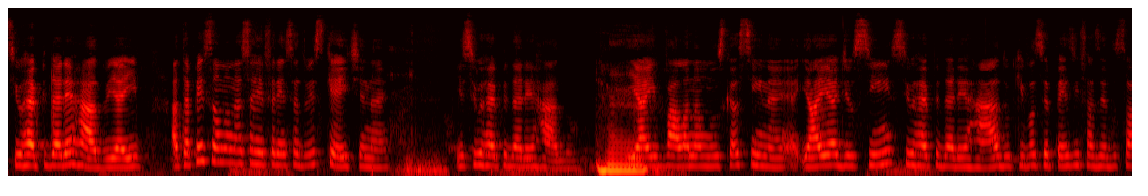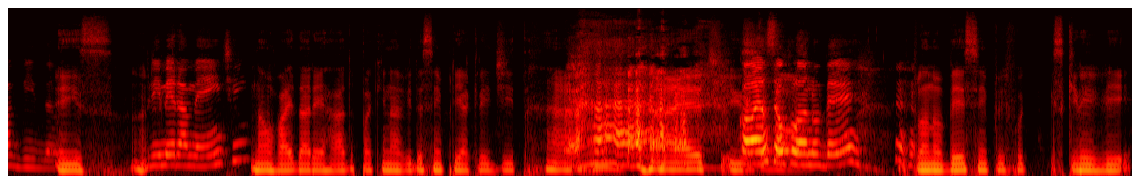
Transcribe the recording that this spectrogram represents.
se o rap der errado. E aí, até pensando nessa referência do skate, né? e se o rap der errado? É. E aí fala na música assim, né? E aí a Dilcim, se o rap der errado, o que você pensa em fazer da sua vida? Isso. Primeiramente... Não vai dar errado para quem na vida sempre acredita. é, Qual é o seu plano B? O plano B sempre foi escrever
